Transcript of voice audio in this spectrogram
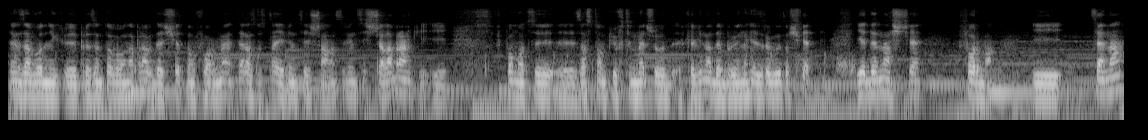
ten zawodnik y, prezentował naprawdę świetną formę. Teraz dostaje więcej szans, więcej strzela bramki i w pomocy zastąpił w tym meczu Kevina De Bruyne i zrobił to świetnie. 11 forma i cena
